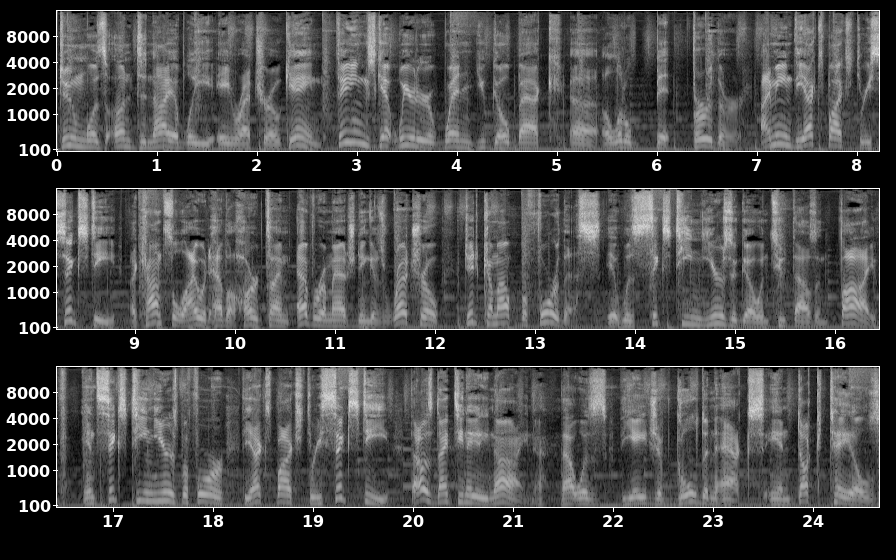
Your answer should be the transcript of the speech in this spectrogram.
Doom was undeniably a retro game. Things get weirder when you go back uh, a little bit further. I mean, the Xbox 360, a console I would have a hard time ever imagining as retro, did come out before this. It was 16 years ago in 2005. And 16 years before the Xbox 360, that was 1989. That was the age of Golden Axe and DuckTales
